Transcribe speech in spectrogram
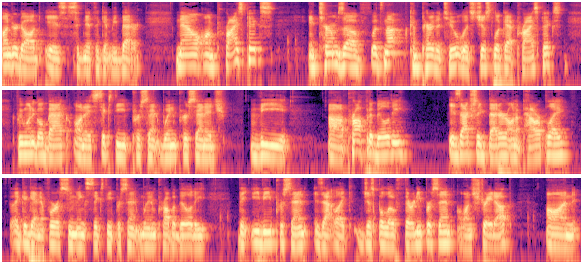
underdog is significantly better. Now, on prize picks, in terms of, let's not compare the two, let's just look at prize picks. If we want to go back on a 60% win percentage, the uh, profitability is actually better on a power play. Like again, if we're assuming 60% win probability, the EV percent is at like just below 30% on straight up. On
